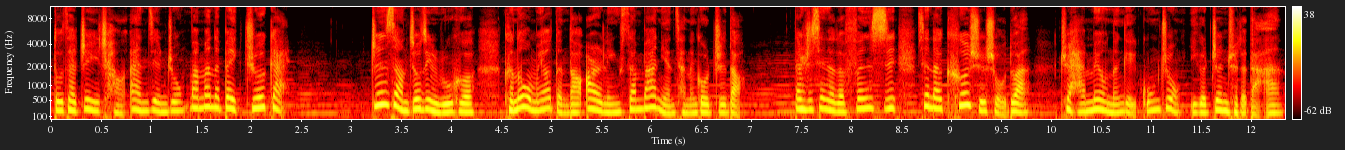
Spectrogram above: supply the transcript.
都在这一场案件中慢慢的被遮盖。真相究竟如何？可能我们要等到二零三八年才能够知道。但是现在的分析，现代科学手段。却还没有能给公众一个正确的答案。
